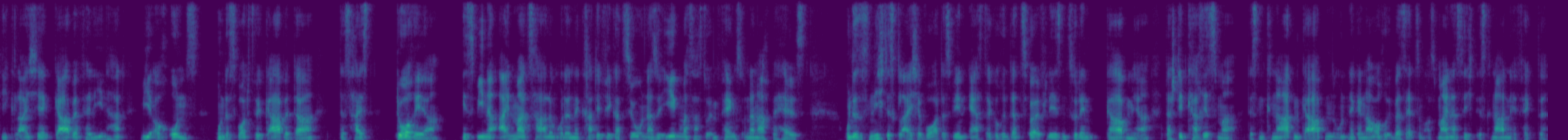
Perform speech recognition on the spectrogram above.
die gleiche Gabe verliehen hat, wie auch uns. Und das Wort für Gabe da, das heißt Doria, ist wie eine Einmalzahlung oder eine Gratifikation, also irgendwas, was du empfängst und danach behältst. Und es ist nicht das gleiche Wort, das wir in 1. Korinther 12 lesen zu den Gaben, ja. Da steht Charisma, das sind Gnadengaben und eine genauere Übersetzung aus meiner Sicht ist Gnadeneffekte.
